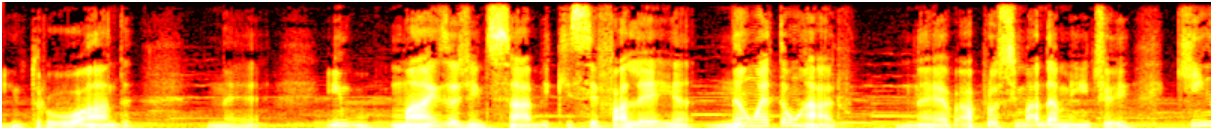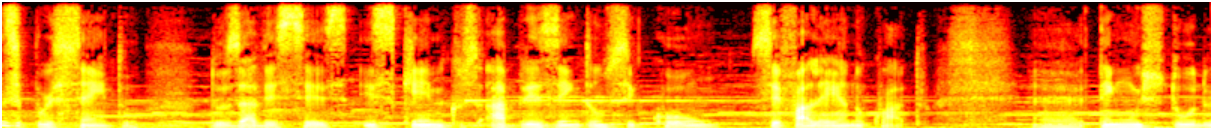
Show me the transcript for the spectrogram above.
entrovoada, né? mas a gente sabe que cefaleia não é tão raro. Né? Aproximadamente aí 15% dos AVCs isquêmicos apresentam-se com cefaleia no quadro. É, tem um estudo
